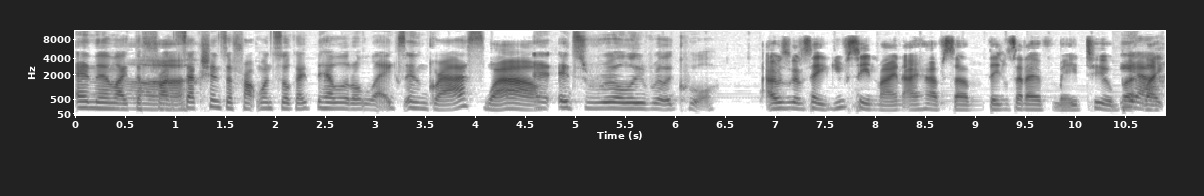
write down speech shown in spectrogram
and then like the front sections the front ones look like they have little legs and grass Wow. and it's really really cool I was gonna say you've seen mine. I have some things that I've made too, but Yeah. like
